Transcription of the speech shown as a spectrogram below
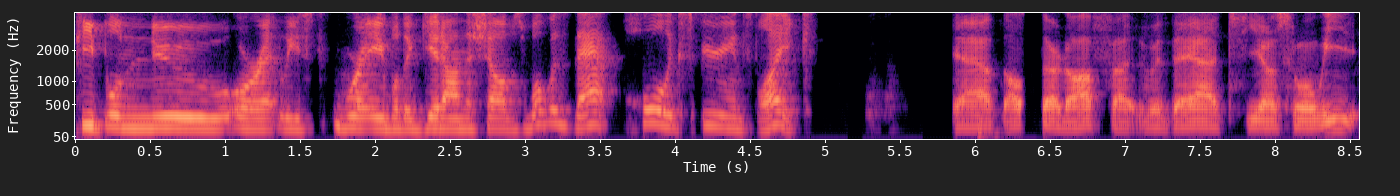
people knew or at least were able to get on the shelves? What was that whole experience like? Yeah, I'll start off uh, with that. You know, so when we,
